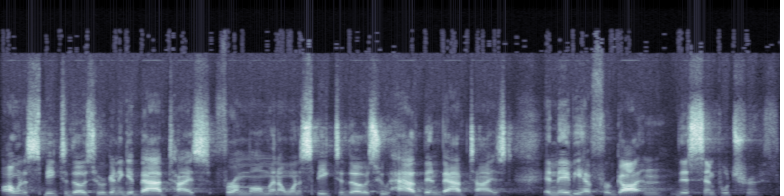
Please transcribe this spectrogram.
I want to speak to those who are going to get baptized for a moment. I want to speak to those who have been baptized and maybe have forgotten this simple truth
